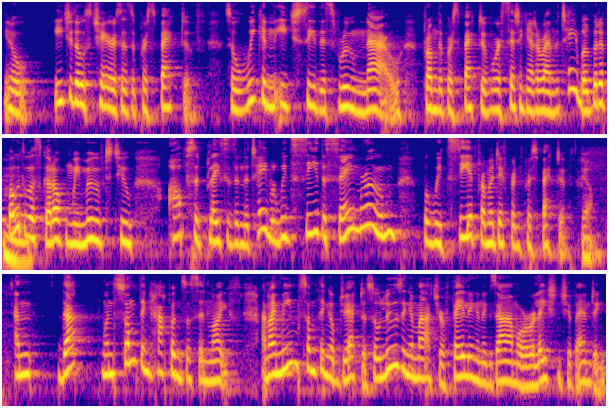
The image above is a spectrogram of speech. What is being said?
you know, each of those chairs is a perspective. So we can each see this room now from the perspective we're sitting at around the table. But if hmm. both of us got up and we moved to opposite places in the table, we'd see the same room, but we'd see it from a different perspective. Yeah. And that when something happens us in life, and I mean something objective, so losing a match or failing an exam or a relationship ending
